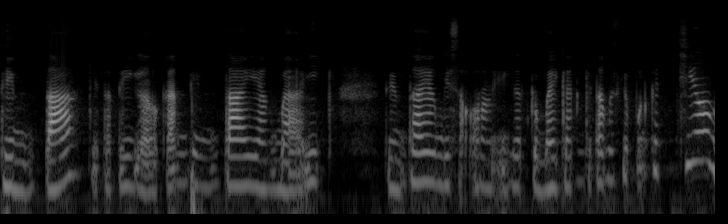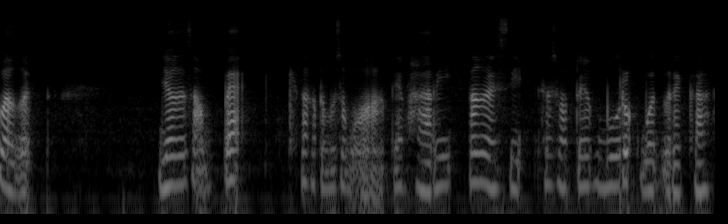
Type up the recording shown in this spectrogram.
tinta kita tinggalkan tinta yang baik tinta yang bisa orang ingat kebaikan kita meskipun kecil banget. Jangan sampai kita ketemu sama orang tiap hari kita ngasih sesuatu yang buruk buat mereka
